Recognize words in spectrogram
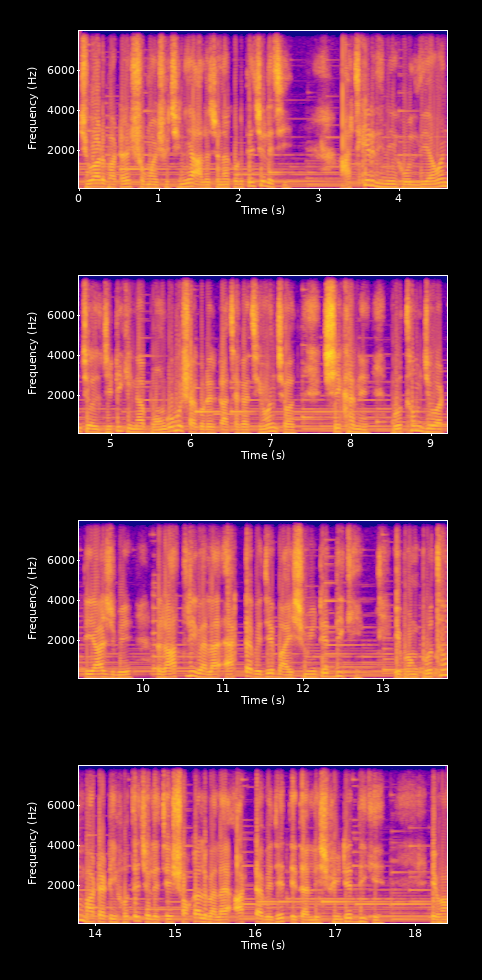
জোয়ার ভাটার সময়সূচি নিয়ে আলোচনা করতে চলেছি। আজকের দিনে হলদিয়া অঞ্চল যেটি কিনা বঙ্গোপসাগরের কাছাকাছি অঞ্চল, সেখানে প্রথম জোয়ারটি আসবে রাত্রিবেলা একটা বেজে বাইশ মিনিটের দিকে এবং প্রথম ভাটাটি হতে চলেছে সকালবেলায় আটটা বেজে তেতাল্লিশ মিনিটের দিকে। এবং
